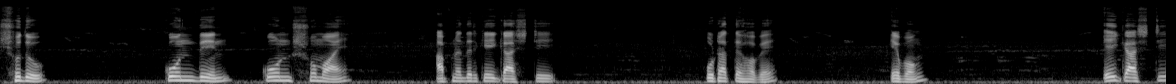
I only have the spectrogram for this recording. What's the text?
শুধু কোন দিন কোন সময় আপনাদেরকে এই গাছটি ওঠাতে হবে এবং এই গাছটি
